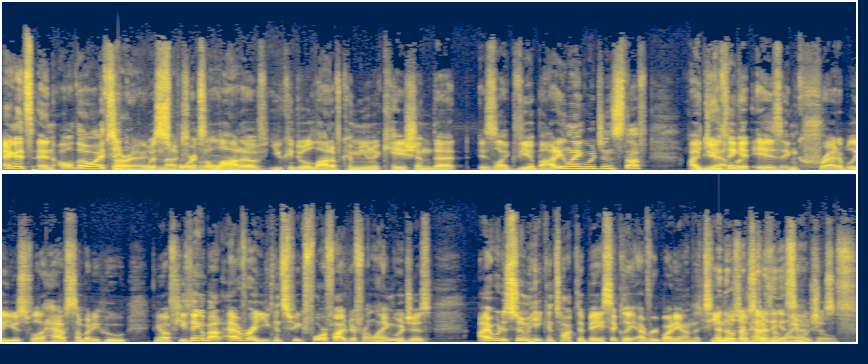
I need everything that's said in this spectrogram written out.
And it's and although I think Sorry, with knocked sports a lot of you can do a lot of communication that is like via body language and stuff. I do Yeah, think it is incredibly useful to have somebody who, you know, if you think about Evra, you can speak four or five different languages. I would assume he can talk to basically everybody on the team. And those with are kind of the essentials,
